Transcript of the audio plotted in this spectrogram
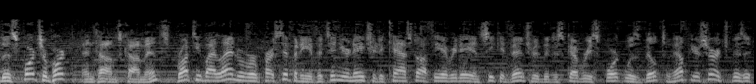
The Sports Report and Tom's comments brought to you by Land Rover Parsippany. If it's in your nature to cast off the everyday and seek adventure, the Discovery Sport was built to help your search. Visit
